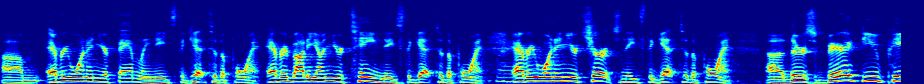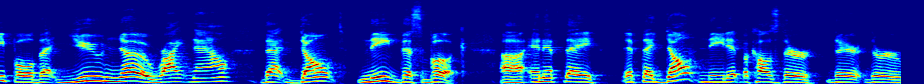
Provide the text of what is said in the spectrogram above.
Um, everyone in your family needs to get to the point. Everybody on your team needs to get to the point. Right. everyone in your church needs to get to the point. Uh, there's very few people that you know right now that don't need this book. Uh, and if they if they don't need it because they're they're they're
